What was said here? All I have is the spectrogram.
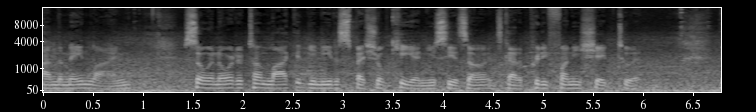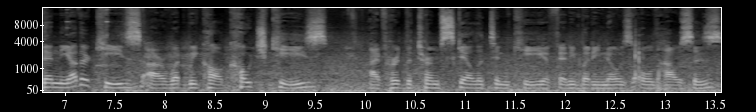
on the main line. So in order to unlock it you need a special key and you see it's, uh, it's got a pretty funny shape to it. Then the other keys are what we call coach keys. I've heard the term skeleton key if anybody knows old houses.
